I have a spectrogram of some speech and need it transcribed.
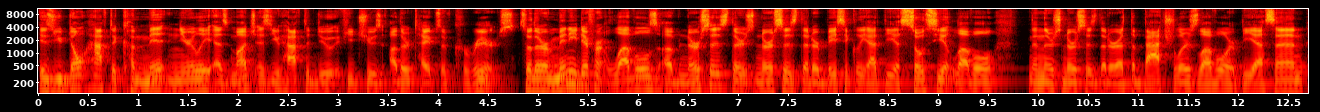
is you don't have to commit nearly as much as you have to do if you choose other types of careers. So there are many different levels of nurses. There's nurses that are basically at the associate level, then there's nurses that are at the bachelor's level or BSN,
